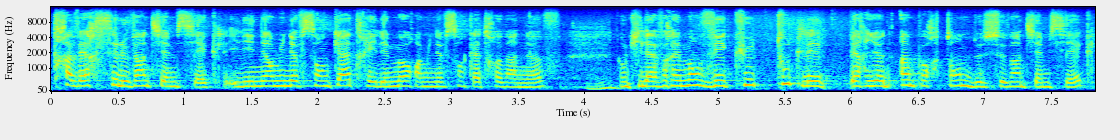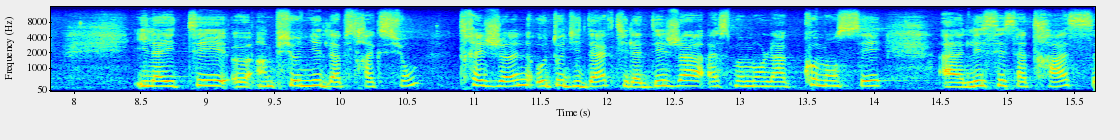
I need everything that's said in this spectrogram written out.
traversé le XXe siècle. Il est né en 1904 et il est mort en 1989. Donc il a vraiment vécu toutes les périodes importantes de ce XXe siècle. Il a été euh, un pionnier de l'abstraction. Très jeune, autodidacte, il a déjà à ce moment-là commencé à laisser sa trace.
